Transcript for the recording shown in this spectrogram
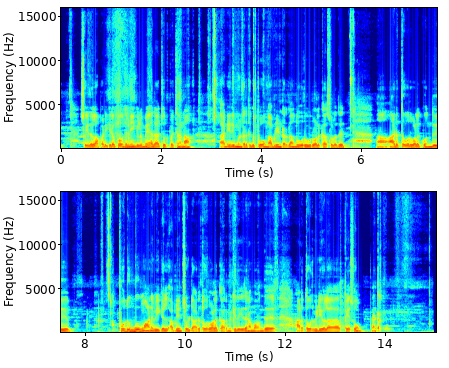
ஸோ இதெல்லாம் படிக்கிறப்போ வந்து நீங்களுமே ஏதாச்சும் ஒரு பிரச்சனைனா நீதிமன்றத்துக்கு போங்க அப்படின்றது வந்து ஒரு ஒரு வழக்காக சொல்லுது. அடுத்த ஒரு வழக்கு வந்து பொதும்பு மாணவிகள் அப்படின்னு சொல்லிட்டு அடுத்த ஒரு வழக்கு ஆரம்பிக்குது. இதை நம்ம வந்து அடுத்த ஒரு வீடியோவில் பேசுவோம். நன்றி.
